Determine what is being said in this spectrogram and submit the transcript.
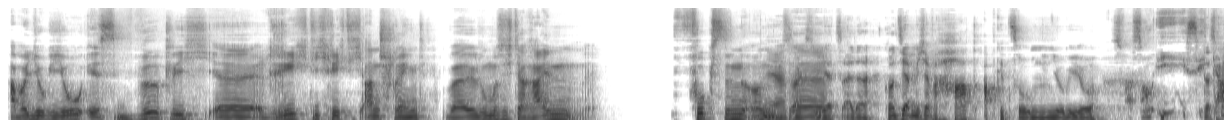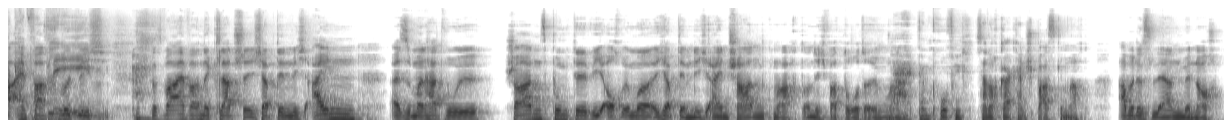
Aber Yu-Gi-Oh! ist wirklich äh, richtig, richtig anstrengend, weil du musst dich da rein fuchsen und ja, sagst äh, du jetzt, Alter. Konzi hat mich einfach hart abgezogen in Yu-Gi-Oh! das war so easy. Das war einfach Problem. wirklich, das war einfach eine Klatsche. Ich habe dem nicht einen, also man hat wohl Schadenspunkte, wie auch immer. Ich habe dem nicht einen Schaden gemacht und ich war tot Ja, irgendwann. ich bin Profi. Es hat auch gar keinen Spaß gemacht. Aber das lernen wir noch.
